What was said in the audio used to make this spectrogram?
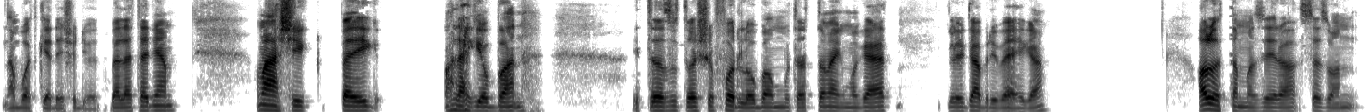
nem volt kérdés, hogy őt beletegyem. A másik pedig a legjobban itt az utolsó fordulóban mutatta meg magát, Gabri Veiga, hallottam azért a szezon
